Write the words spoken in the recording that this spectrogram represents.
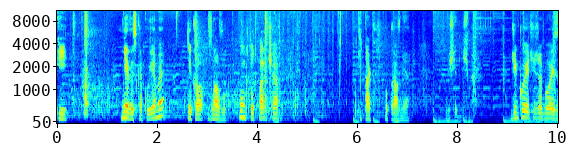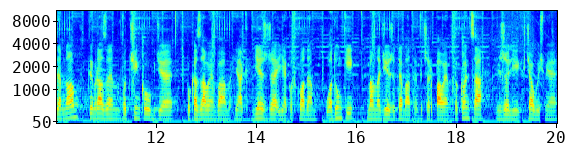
i nie wyskakujemy, tylko znowu punkt odparcia i tak poprawnie wysiedliśmy. Dziękuję Ci, że byłeś ze mną. Tym razem w odcinku, gdzie pokazałem Wam, jak jeżdżę i jak odkładam ładunki. Mam nadzieję, że temat wyczerpałem do końca. Jeżeli chciałbyś mnie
